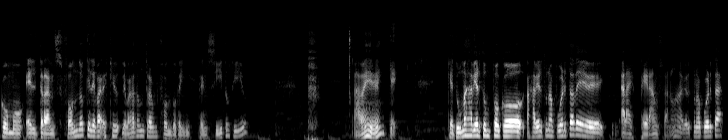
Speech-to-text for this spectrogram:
como el trasfondo que le van... Es que le van a dar un trasfondo de intensito, tío. A ver, ¿eh? Que, que tú me has abierto un poco... Has abierto una puerta de... A la esperanza, ¿no? Has abierto una puerta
